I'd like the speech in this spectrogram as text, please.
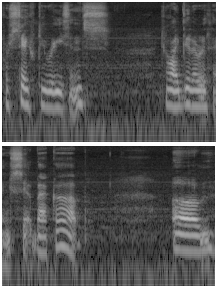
for safety reasons, till I get everything set back up. Um,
